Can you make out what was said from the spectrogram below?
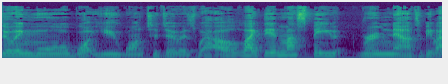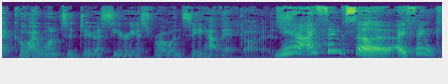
doing more what you want to do as well. Like, there must be room now to be like, cool, I want to do a serious role and see how that goes. Yeah, I think so. I think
